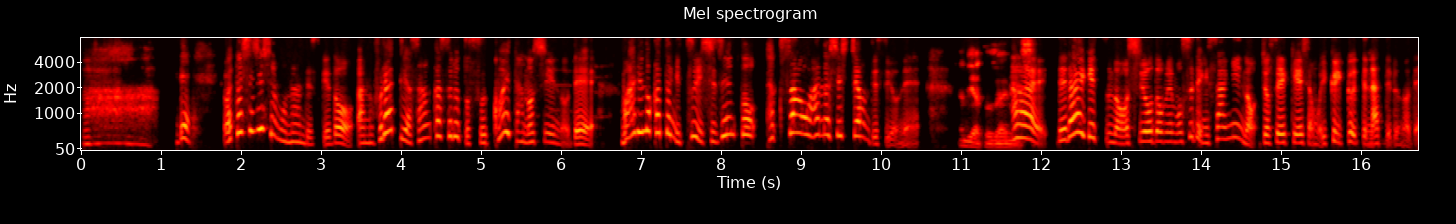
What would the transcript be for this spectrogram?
ああ。で、私自身もなんですけど、あの、フラッティア参加するとすっごい楽しいので、周りの方につい自然とたくさんお話ししちゃうんですよね。ありがとうございます。はい。で、来月の汐留もすでに3人の女性経営者も行く行くってなってるので、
